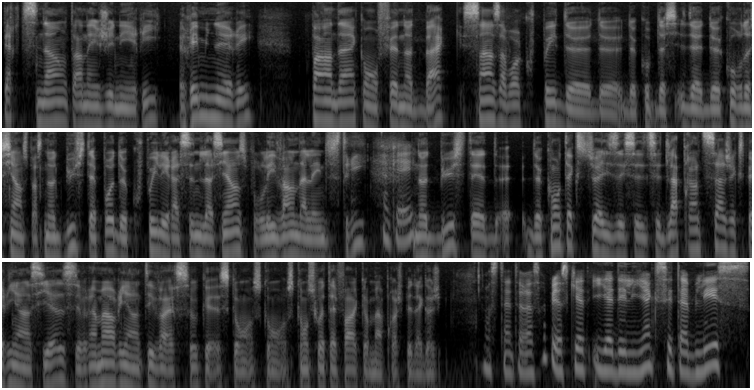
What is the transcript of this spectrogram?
pertinente en ingénierie, rémunérée, pendant qu'on fait notre bac sans avoir coupé de, de, de, de, cours de sciences. Parce que notre but, c'était pas de couper les racines de la science pour les vendre à l'industrie. Notre but, c'était de, contextualiser. C'est de l'apprentissage expérientiel. C'est vraiment orienté vers ça, que, ce qu'on qu'on souhaitait faire comme approche pédagogique. C'est intéressant. Puis est-ce qu'il y, y, a des liens qui s'établissent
